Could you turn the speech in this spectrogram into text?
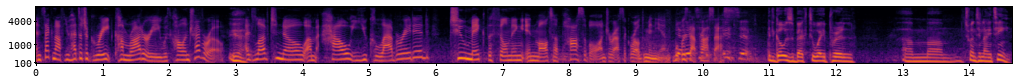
And second off, you had such a great camaraderie with Colin Trevorrow. Yeah. I'd love to know um, how you collaborated to make the filming in Malta possible on Jurassic World Dominion. What Yeah, was that process? it's, uh, it goes back to April um, um, 2019.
